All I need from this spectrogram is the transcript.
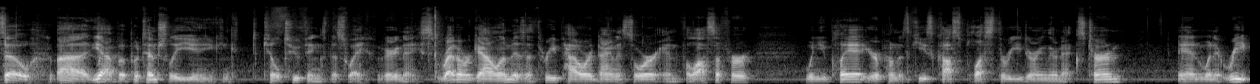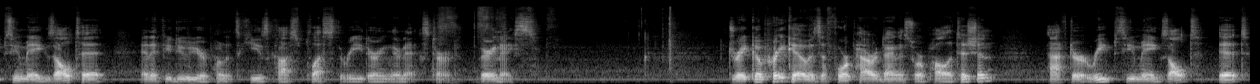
So, uh, yeah, but potentially you, you, can kill two things this way. Very nice. Rhetor Gallim is a three power dinosaur and philosopher. When you play it, your opponent's keys cost plus three during their next turn. And when it reaps, you may exalt it. And if you do, your opponent's keys cost plus three during their next turn. Very nice. Draco Praco is a four power dinosaur politician. After it reaps, you may exalt it,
